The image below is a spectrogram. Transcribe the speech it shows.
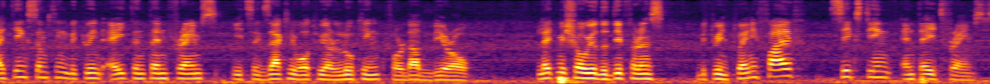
I think something between 8 and 10 frames it's exactly what we are looking for that B-roll. Let me show you the difference between 25, 16 and 8 frames.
